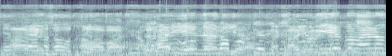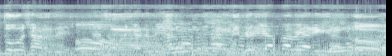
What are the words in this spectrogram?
ਤੇ 300 ਉੱਤੇ। ਹਾਂ ਬਾਤ ਹੈ ਲਿਖਾਈ ਇਹਨਾਂ ਦੀ ਲਿਖਾਈ ਇਹ ਭਾਵੇਂ ਇਹਨੂੰ ਦੋ ਛੱਡ ਦੇ। ਇਹ ਸੋਣ ਛੱਡਣੀ ਆ ਉਹਨੂੰ ਕਰਨੀ ਜਿਹੜੀ ਆਪਾਂ ਵਿਹਾਰੀ ਲਓ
